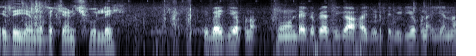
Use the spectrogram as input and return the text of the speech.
ਇਹ ਦੇਈ ਜਾਂਦਾ ਬੱਚਿਆਂ ਨੂੰ ਛੋਲੇ। ਤੇ ਬਾਈ ਜੀ, ਆਪਣਾ ਫੋਨ ਡਿੱਗ ਪਿਆ ਸੀਗਾ, ਆਹ ਜਿਹੜੇ ਤੇ ਵੀਡੀਓ ਬਣਾਈ ਜਾਂਦਾ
